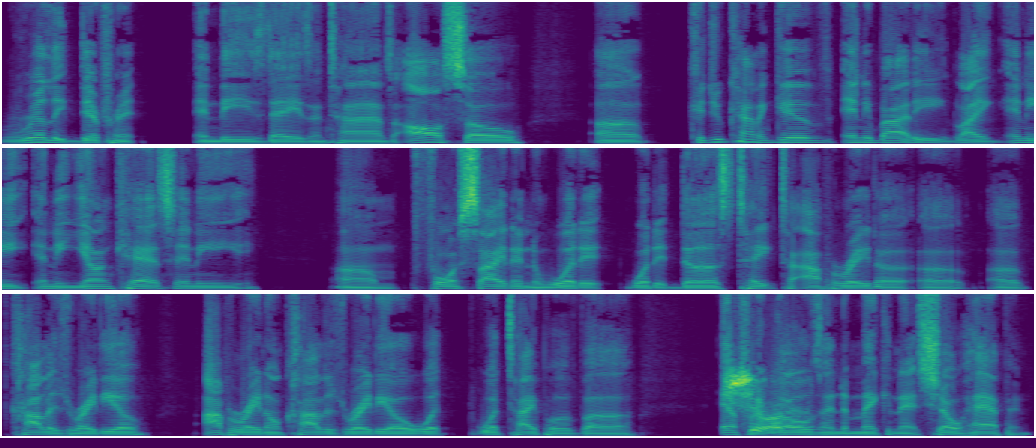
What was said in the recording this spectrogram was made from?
really different in these days and times. Also uh could you kind of give anybody like any any young cats any um foresight into what it what it does take to operate a a, a college radio operate on college radio? What what type of uh effort Sure. goes into making that show happen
